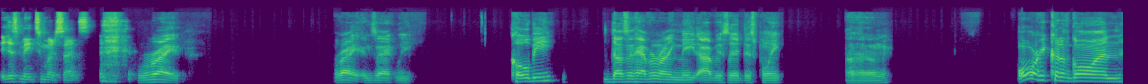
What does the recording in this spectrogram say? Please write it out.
it just made too much sense. right. Right, exactly. Kobe doesn't have a running mate, obviously, at this point. Um, or he could have gone.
